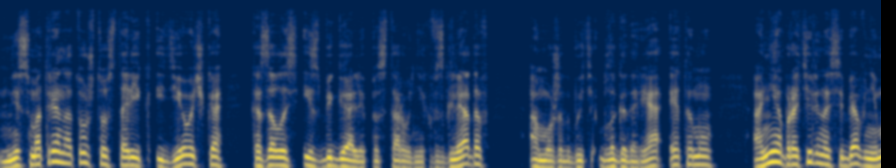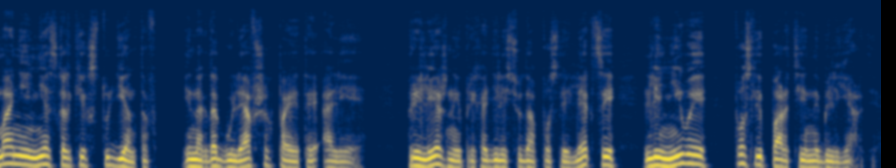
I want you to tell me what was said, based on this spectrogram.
Несмотря на то, что старик и девочка, казалось, избегали посторонних взглядов, а может быть, благодаря этому, они обратили на себя внимание нескольких студентов, иногда гулявших по этой аллее. Прилежные приходили сюда после лекций, ленивые после партии на бильярде.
